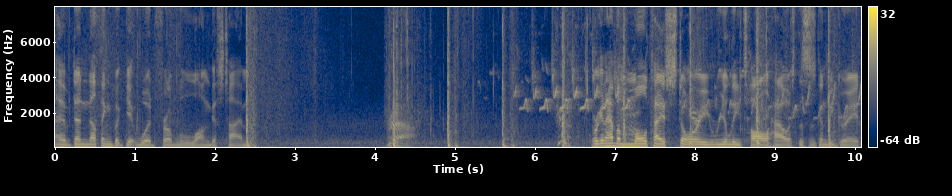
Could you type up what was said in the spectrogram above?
I have done nothing but get wood for the longest time. We're gonna have a multi-story, really tall house. This is gonna be great.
